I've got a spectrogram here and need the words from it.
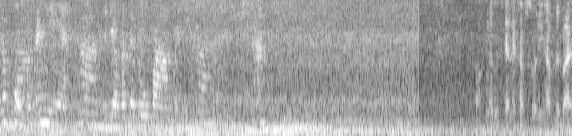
แล้วผมมันไม่มีไงใช่เดี๋ยวมันจะดูบางไปอีกใช่นะฝากแล้วกดแชร์เลยครับ สวัสดีครับ บ๊ายบาย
